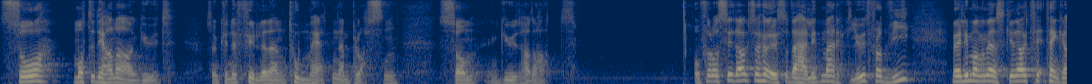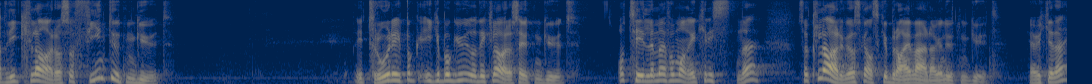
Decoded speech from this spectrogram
så måtte de ha en annen gud som kunne fylle den tomheten, den plassen som Gud hadde hatt. Og For oss i dag så høres det her litt merkelig ut, for vi, veldig mange mennesker i dag tenker at vi klarer oss så fint uten Gud. De tror ikke på Gud, og de klarer seg uten Gud. Og til og med for mange kristne så klarer vi oss ganske bra i hverdagen uten Gud. Gjør vi ikke det?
